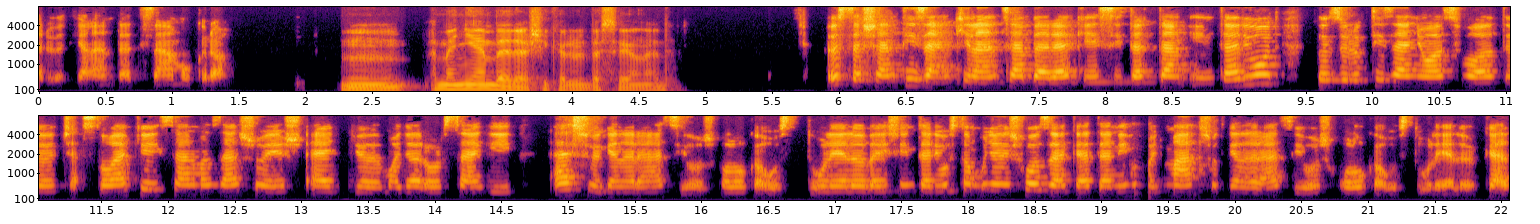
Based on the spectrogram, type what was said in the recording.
erőt jelentett számukra. Mm, mennyi emberrel sikerült beszélned? Összesen 19 emberrel készítettem interjút, közülük 18 volt csehszlovákiai származású, és egy magyarországi első generációs holokauszt túlélővel is interjúztam, ugyanis hozzá kell tenni, hogy másodgenerációs holokauszt túlélőkkel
